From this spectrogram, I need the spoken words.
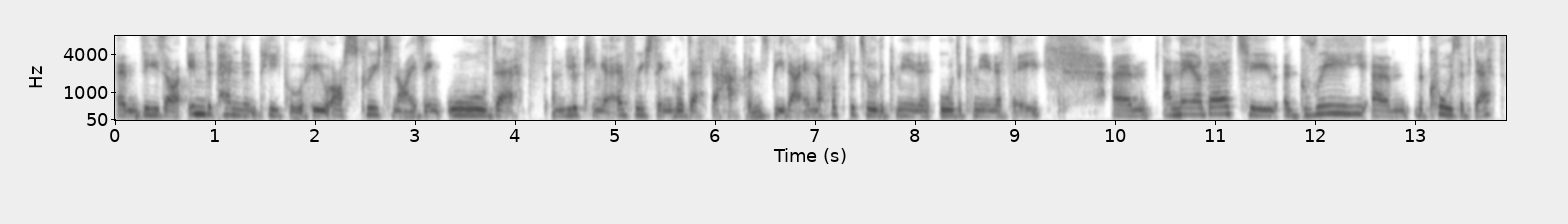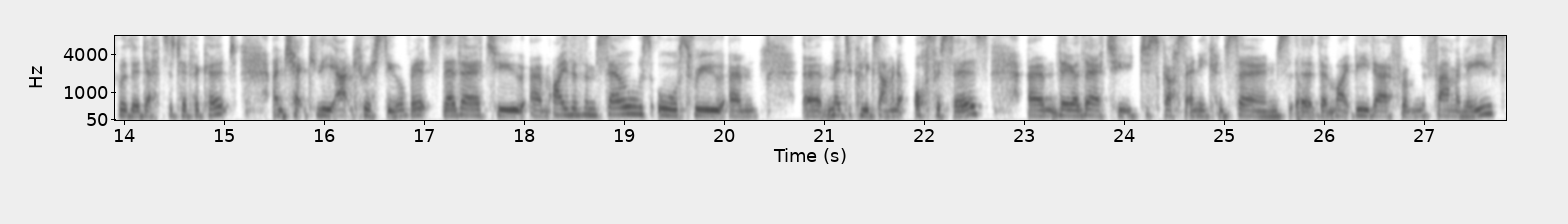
um, these are independent people who are scrutinizing all deaths and looking at every single death that happens, be that in the hospital, the community, or the community. Um, and they are there to agree um, the cause of death with a death certificate and check the accuracy of it. They're there to um, either themselves or through um, uh, medical examiner officers. Um, they are there to discuss any concerns uh, that might be there from the families.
